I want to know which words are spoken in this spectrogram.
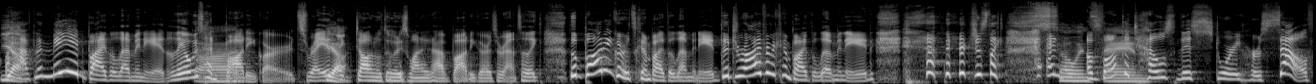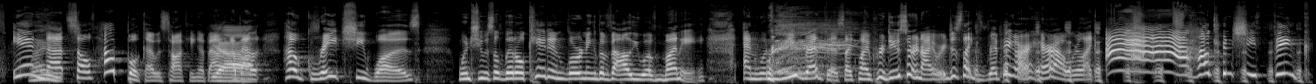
Or Yeah. have the maid buy the lemonade. They always had bodyguards, right? Yeah. Like Donald always wanted to have bodyguards around. So like the bodyguards can buy the lemonade. The driver can buy the lemonade. Just like and So Ivanka tells this story herself in Right. that self-help book I was talking about Yeah. about how great she was when she was a little kid and learning the value of money. And when we read this, like my producer and I were just like ripping our hair out. We're like, ah, how can she think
